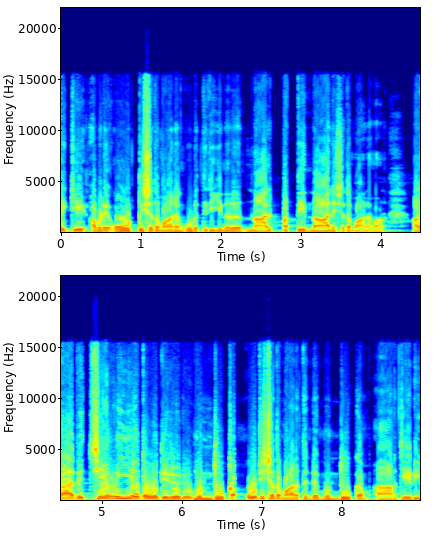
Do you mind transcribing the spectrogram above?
ഡിക്ക് അവിടെ വോട്ട് ശതമാനം കൊടുത്തിരിക്കുന്നത് നാൽപ്പത്തി നാല് ശതമാനമാണ്. അതായത് ചെറിയ തോതിലൊരു മുൻതൂക്കം ഒരു ശതമാനത്തിന്റെ മുൻതൂക്കം ആർ ജെ ഡി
